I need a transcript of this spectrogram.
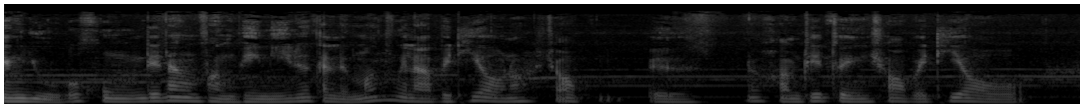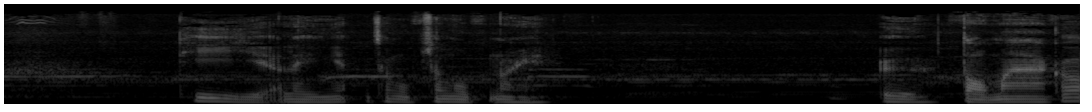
ยังอยู่ก็คงได้นั่งฟังเพลงนี้ด้วยกันหรือมั้งเวลาไปเที่ยวเนาะชอบ เออด้วยความที่ตัวเองชอบไปเที่ยว ที่อะไรเงี้ยสงบสงบหน่อย เออ ต่อมาก็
